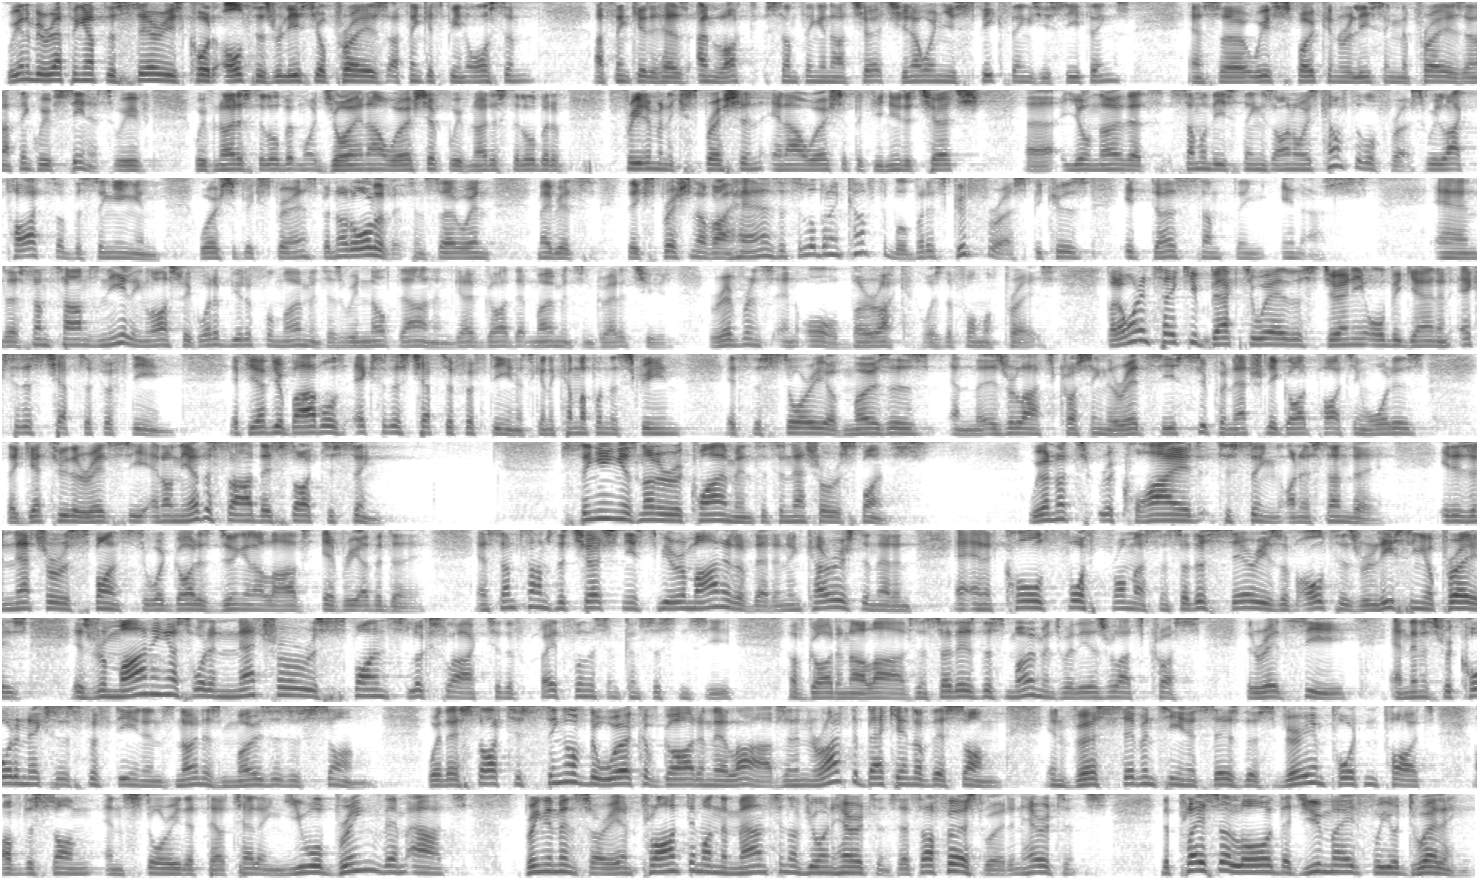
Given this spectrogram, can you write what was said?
We're going to be wrapping up this series called Altars Release Your Praise. I think it's been awesome. I think it has unlocked something in our church. You know, when you speak things, you see things. And so we've spoken releasing the praise, and I think we've seen it. We've, we've noticed a little bit more joy in our worship. We've noticed a little bit of freedom and expression in our worship. If you're new to church, uh, you'll know that some of these things aren't always comfortable for us. We like parts of the singing and worship experience, but not all of it. And so when maybe it's the expression of our hands, it's a little bit uncomfortable, but it's good for us because it does something in us and uh, sometimes kneeling. Last week, what a beautiful moment as we knelt down and gave God that moment in gratitude. Reverence and awe. Barak was the form of praise. But I want to take you back to where this journey all began in Exodus chapter 15. If you have your Bibles, Exodus chapter 15, it's going to come up on the screen. It's the story of Moses and the Israelites crossing the Red Sea, supernaturally, God parting waters. They get through the Red Sea, and on the other side, they start to sing. Singing is not a requirement, it's a natural response. We are not required to sing on a Sunday. It is a natural response to what God is doing in our lives every other day. And sometimes the church needs to be reminded of that and encouraged in that and, and it called forth from us. And so, this series of altars, Releasing Your Praise, is reminding us what a natural response looks like to the faithfulness and consistency of God in our lives. And so, there's this moment where the Israelites cross the Red Sea, and then it's recorded in Exodus 15, and it's known as Moses' song where they start to sing of the work of God in their lives. And then, right at the back end of their song, in verse 17, it says this very important part of the song and story that they're telling You will bring them out, bring them in, sorry, and plant them on the mountain of your inheritance. That's our first word, inheritance. The place, O Lord, that you made for your dwelling.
